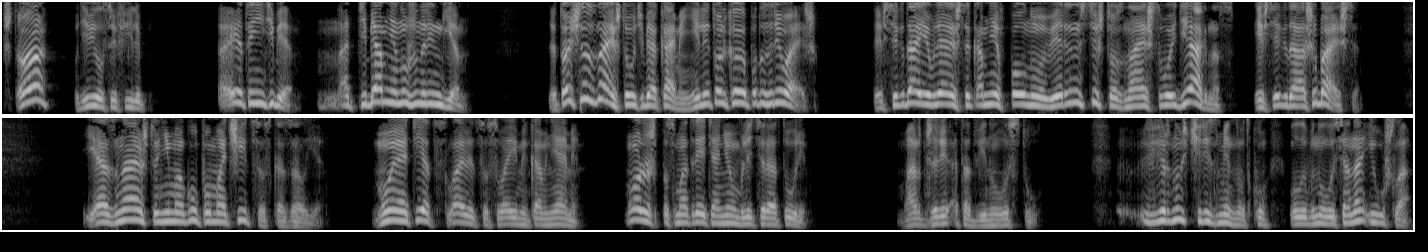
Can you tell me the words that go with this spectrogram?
«Что?» — удивился Филипп. «А это не тебе. От тебя мне нужен рентген. Ты точно знаешь, что у тебя камень, или только подозреваешь? Ты всегда являешься ко мне в полной уверенности, что знаешь свой диагноз, и всегда ошибаешься. «Я знаю, что не могу помочиться», — сказал я. «Мой отец славится своими камнями. Можешь посмотреть о нем в литературе». Марджери отодвинула стул. «Вернусь через минутку», — улыбнулась она и ушла.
